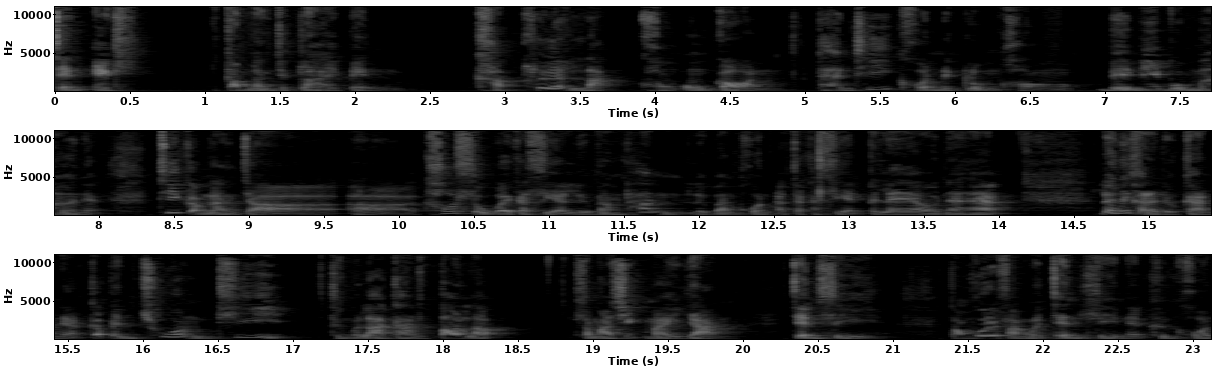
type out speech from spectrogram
Gen X กำลังจะกลายเป็นขับเคลื่อนหลักขององค์กร แทนที่คนในกลุ่มของ Baby Boomer เนี่ยที่กำลังจะเข้าสู่วัยเกษียณหรือบางท่าน หรือบางคนอาจจะเกษียณไปแล้วนะฮะ และในขณะเดียวกันเนี่ยก็เป็นช่วงที่ถึงเวลาการต้อนรับสมาชิกใหม่อย่าง Gen Z ต้องพูดให้ฟังว่า Gen Z เนี่ยคือคน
